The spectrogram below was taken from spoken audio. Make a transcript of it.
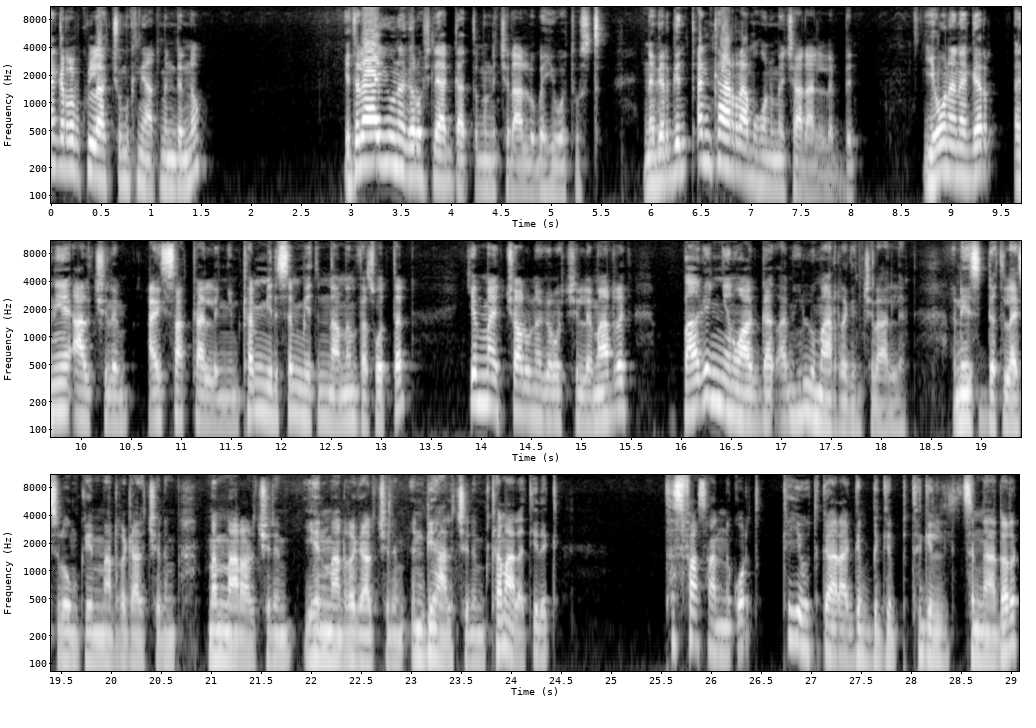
ያቀረብኩላችሁ ምክንያት ምንድን ነው? የተለያዩ ነገሮች ሊያጋጥሙን ይችላሉ በህይወት ውስጥ። ነገር ግን ጠንካራ መሆን መቻል አለብን። የሆነ ነገር እኔ አልችልም፣ አይሳካልኝም ከሚል ስሜትና መንፈስ ወጥተን የማይቻሉ ነገሮችን ለማድረግ ባገኘነው አጋጣሚ ሁሉ ማድረግ እንችላለን። እኔ ስደት ላይ ስለሆንኩ ይህን ማድረግ አልችልም፣ መማር አልችልም፣ ይህን ማድረግ አልችልም፣ እንዲህ አልችልም ከማለት ይልቅ ተስፋ ሳንቆርጥ ከህይወት ጋር ግብ ግብ ትግል ስናደርግ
